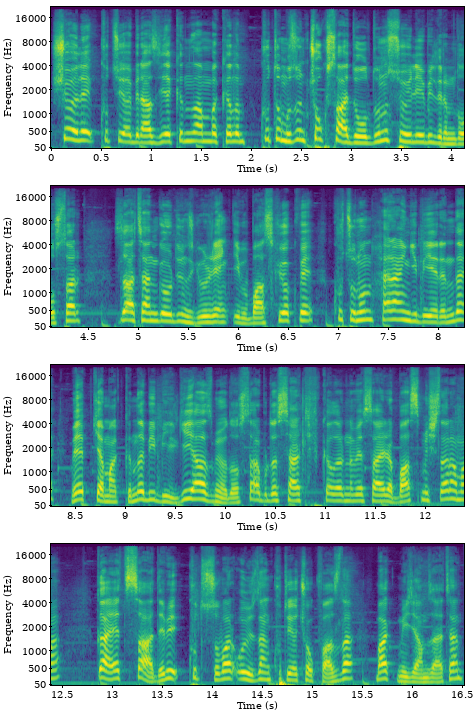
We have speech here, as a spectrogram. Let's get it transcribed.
Şöyle kutuya biraz yakından bakalım. Kutumuzun çok sade olduğunu söyleyebilirim dostlar. Zaten gördüğünüz gibi renkli bir baskı yok ve kutunun herhangi bir yerinde webcam hakkında bir bilgi yazmıyor dostlar. Burada sertifikalarını vesaire basmışlar ama gayet sade bir kutusu var. O yüzden kutuya çok fazla bakmayacağım zaten.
